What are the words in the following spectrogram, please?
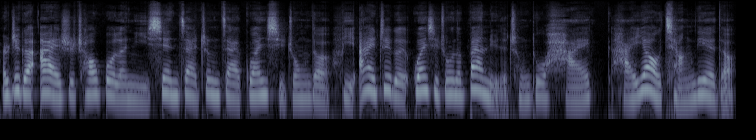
而这个爱是超过了你现在正在关系中的，比爱这个关系中的伴侣的程度还还要强烈的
